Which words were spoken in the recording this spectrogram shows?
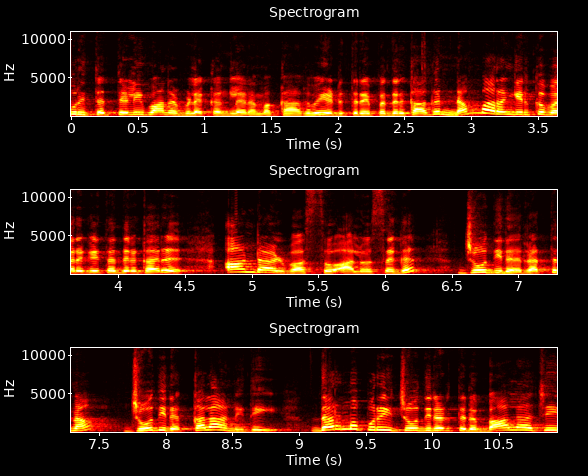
குறித்த தெளிவான விளக்கங்களை நமக்காகவே எடுத்துரைப்பதற்காக நம் அரங்கிற்கு வருகை தந்திருக்காரு ஆண்டாள் வாஸ்து ஆலோசகர் ஜோதிட ரத்னா ஜோதிட கலாநிதி தர்மபுரி ஜோதிடர் திரு பாலாஜி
